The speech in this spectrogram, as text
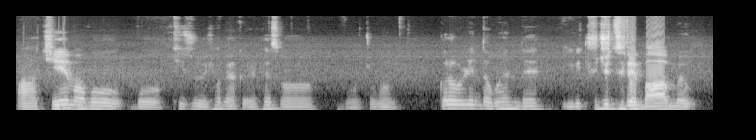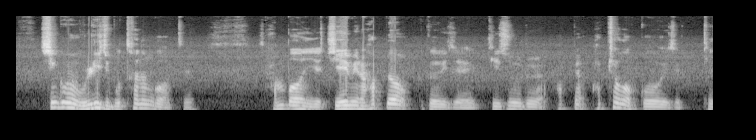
아 GM하고 뭐 기술 협약을 해서 뭐 조금 끌어올린다고 했는데 이게 주주들의 마음을 신금을 울리지 못하는 것 같아요. 한번 이제 GM이랑 합병 그 이제 기술을 합병 합쳐갖고 이제 개-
